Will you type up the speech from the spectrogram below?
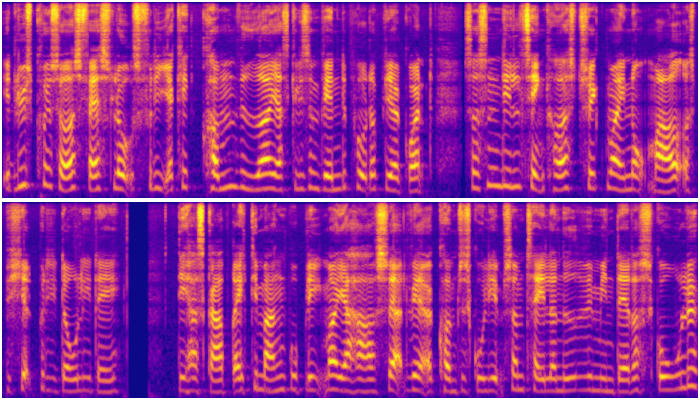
Et lyskryds er også fastlåst, fordi jeg kan ikke komme videre. Jeg skal ligesom vente på, at der bliver grønt. Så sådan en lille ting kan også trykke mig enormt meget, og specielt på de dårlige dage. Det har skabt rigtig mange problemer. Jeg har haft svært ved at komme til skolehjemsamtaler nede ved min datters skole.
